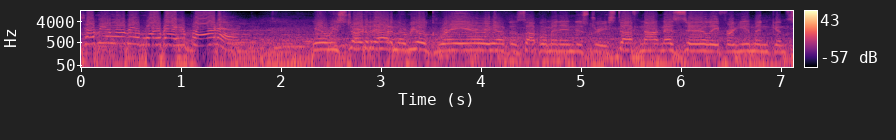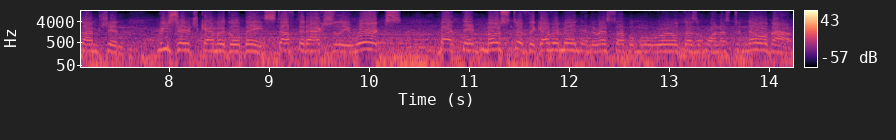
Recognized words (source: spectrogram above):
Tell me a little bit more about your product. Know, we started out in the real gray area of the supplement industry, stuff not necessarily for human consumption, research chemical based, stuff that actually works, but that most of the government and the rest of the supplement world doesn't want us to know about.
